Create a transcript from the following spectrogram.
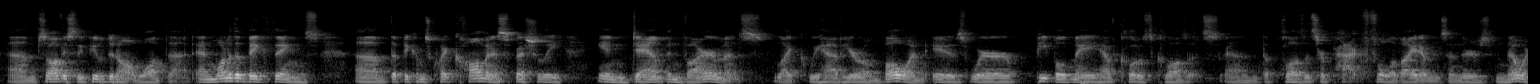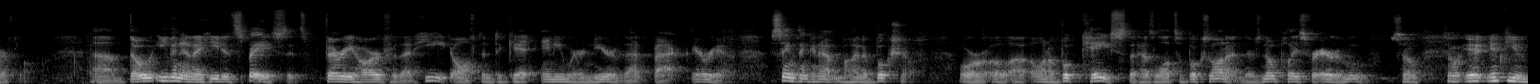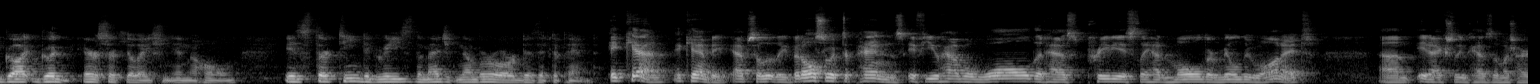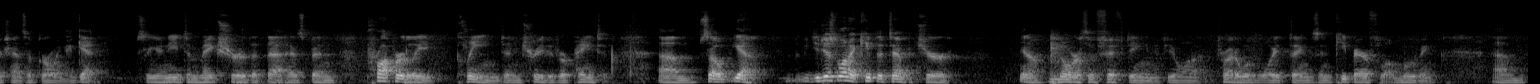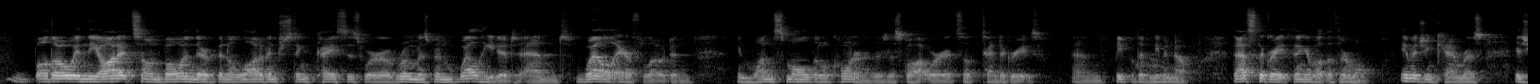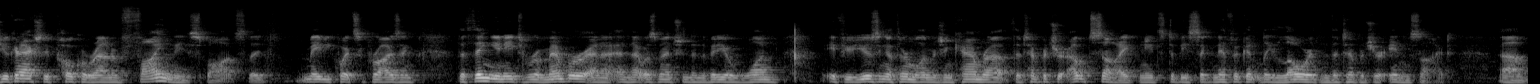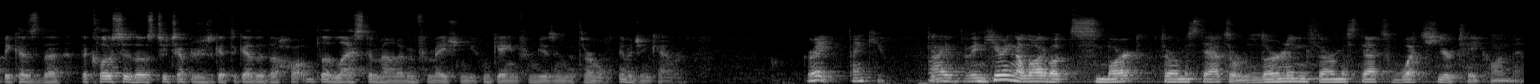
Um, so obviously people do not want that. And one of the big things um, that becomes quite common, especially in damp environments like we have here on Bowen is where people may have closed closets and the closets are packed full of items and there's no airflow. Um, though even in a heated space, it's very hard for that heat often to get anywhere near that back area. Same thing can happen behind a bookshelf or uh, on a bookcase that has lots of books on it. And there's no place for air to move. So, so if you've got good air circulation in the home, is 13 degrees the magic number or does it depend? It can, it can be, absolutely. But also it depends. If you have a wall that has previously had mold or mildew on it, um, it actually has a much higher chance of growing again. So you need to make sure that that has been properly cleaned and treated or painted. Um, so yeah, you just want to keep the temperature, you know, north of 15 if you want to try to avoid things and keep airflow moving. Um, although in the audits on Bowen, there have been a lot of interesting cases where a room has been well heated and well airflowed, and in one small little corner, there's a spot where it's 10 degrees, and people didn't even know. That's the great thing about the thermal imaging cameras, is you can actually poke around and find these spots. They may be quite surprising. The thing you need to remember, and, and that was mentioned in the video one, if you're using a thermal imaging camera, the temperature outside needs to be significantly lower than the temperature inside. Uh, because the, the closer those two temperatures get together, the, the less amount of information you can gain from using the thermal imaging camera. Great, thank you. I've been hearing a lot about smart thermostats or learning thermostats. What's your take on them?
